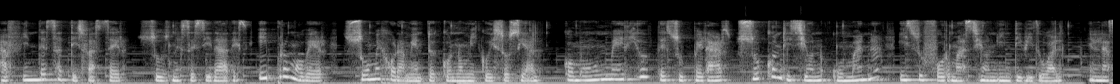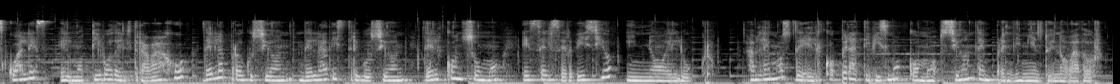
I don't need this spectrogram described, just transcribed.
a fin de satisfacer sus necesidades y promover su mejoramiento económico y social como un medio de superar su condición humana y su formación individual, en las cuales el motivo del trabajo, de la producción, de la distribución, del consumo es el servicio y no el lucro. Hablemos del cooperativismo como opción de emprendimiento innovador.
